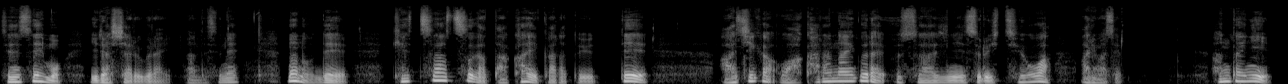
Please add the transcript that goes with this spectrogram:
先生もいらっしゃるぐらいなんですよね。なので、血圧が高いからといって、味がわからないぐらい薄味にする必要はありません。反対に、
